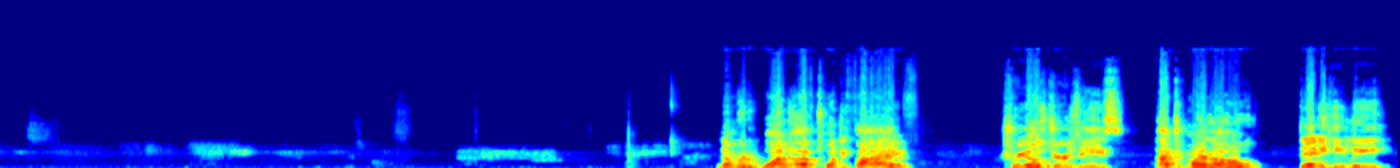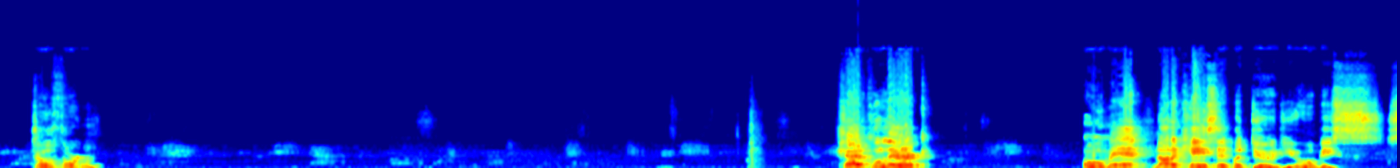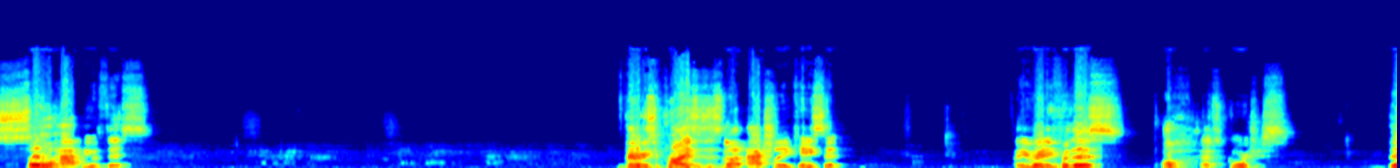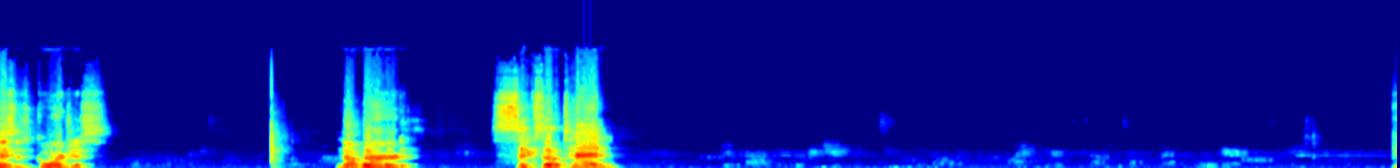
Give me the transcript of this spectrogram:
Numbered 1 of 25. Trios jerseys. Patrick Marleau. Dany Heatley. Joe Thornton. Chad Kolarik. Oh man, not a case hit, but dude, you will be so happy with this. Very surprised this is not actually a case hit. Are you ready for this? Oh, that's gorgeous. This is gorgeous. Numbered 6 of 10.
